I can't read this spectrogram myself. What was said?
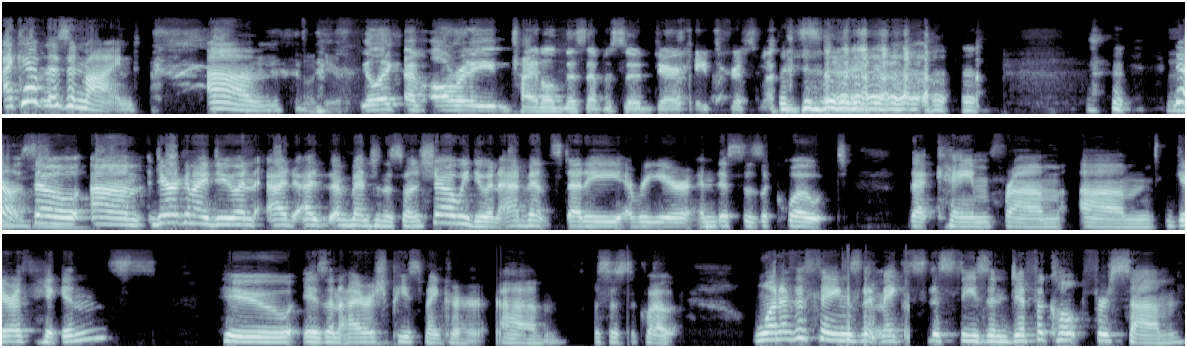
I kept this in mind. Um Oh dear. I feel like I've already titled this episode "Derek Hates Christmas." no so um derek and i do and I, I, i've mentioned this on the show we do an advent study every year and this is a quote that came from um, gareth higgins who is an irish peacemaker um, this is the quote one of the things that makes this season difficult for some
